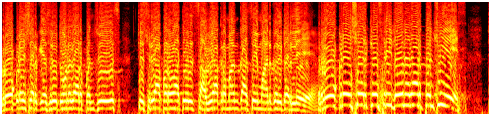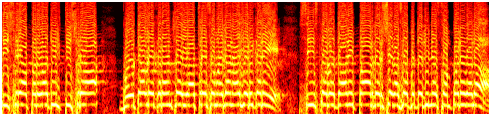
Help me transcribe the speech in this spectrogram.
रोकडेश्वर केसरी दोन हजार पंचवीस तिसऱ्या पर्वातील सहाव्या क्रमांकाचे मानकरी ठरले. रोकडेश्वर केसरी दोन हजार पंचवीस तिसऱ्या पर्वातील तिसरा गोटावडेकरांचं यात्रेचं मैदान आज या ठिकाणी शिस्तबद्ध आणि पारदर्शक अशा पद्धतीने संपन्न झालं.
